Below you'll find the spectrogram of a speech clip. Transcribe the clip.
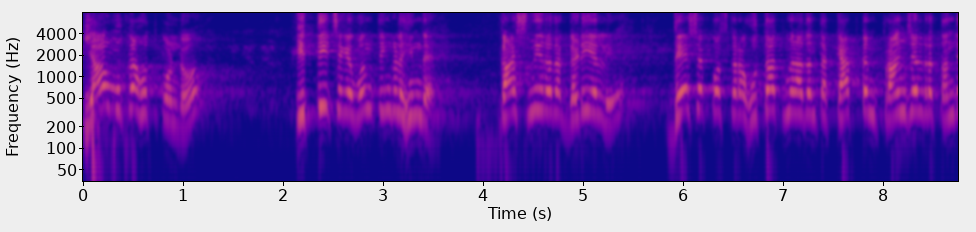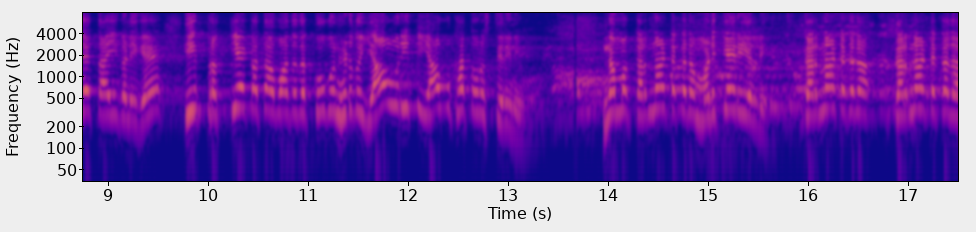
ಯಾವ ಮುಖ ಹೊತ್ಕೊಂಡು ಇತ್ತೀಚೆಗೆ ಒಂದು ತಿಂಗಳ ಹಿಂದೆ ಕಾಶ್ಮೀರದ ಗಡಿಯಲ್ಲಿ ದೇಶಕ್ಕೋಸ್ಕರ ಹುತಾತ್ಮನಾದಂಥ ಕ್ಯಾಪ್ಟನ್ ಪ್ರಾಂಜಲ್ರ ತಂದೆ ತಾಯಿಗಳಿಗೆ ಈ ಪ್ರತ್ಯೇಕತಾವಾದದ ಕೂಗನ್ನು ಹಿಡಿದು ಯಾವ ರೀತಿ ಯಾವ ಮುಖ ತೋರಿಸ್ತೀರಿ ನೀವು? ನಮ್ಮ ಕರ್ನಾಟಕದ ಮಡಿಕೇರಿಯಲ್ಲಿ, ಕರ್ನಾಟಕದ ಕರ್ನಾಟಕದ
